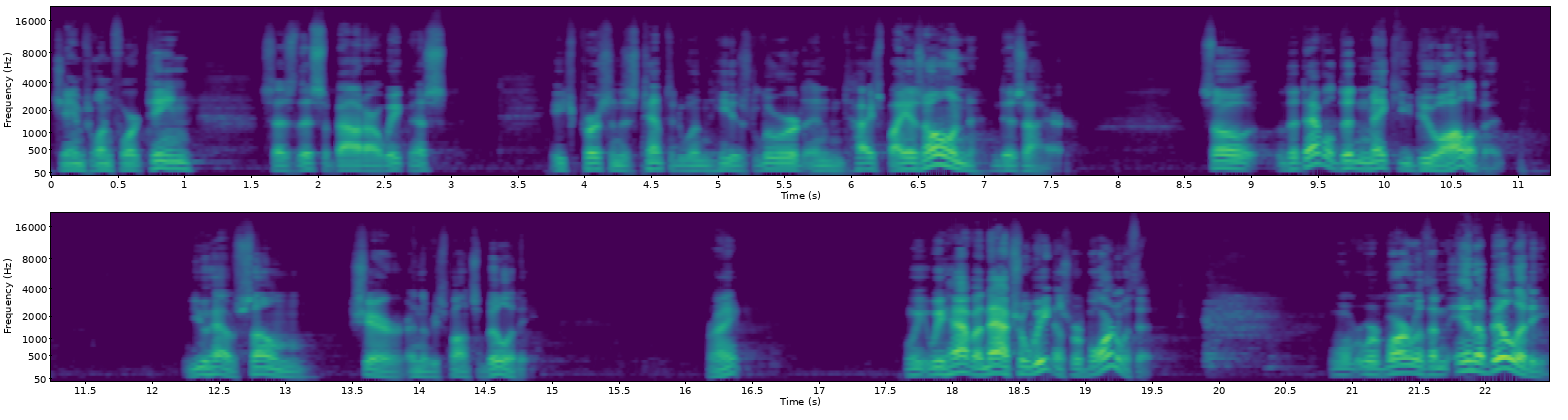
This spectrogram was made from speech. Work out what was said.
James 1:14 says this about our weakness. Each person is tempted when he is lured and enticed by his own desire. So the devil didn't make you do all of it. you have some share in the responsibility, right? We, we have a natural weakness, we're born with it. We're born with an inability,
